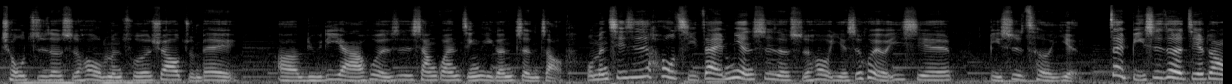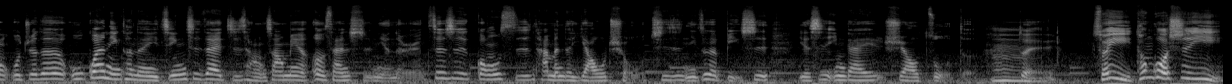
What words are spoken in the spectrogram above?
求职的时候，我们除了需要准备呃履历啊，或者是相关经历跟证照，我们其实后期在面试的时候也是会有一些。笔试测验，在笔试这个阶段，我觉得无关你可能已经是在职场上面二三十年的人，这是公司他们的要求。其实你这个笔试也是应该需要做的。嗯，对。所以通过示意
